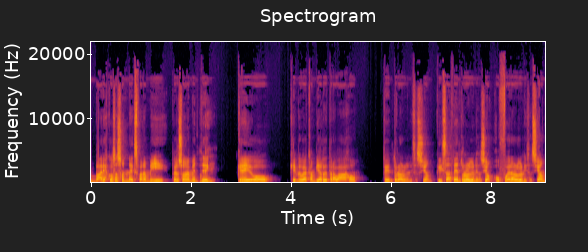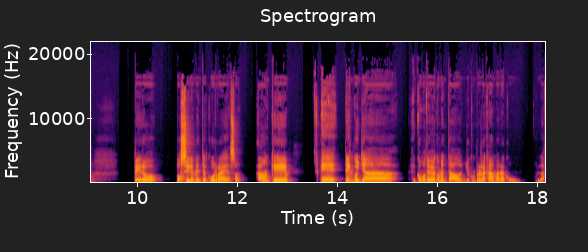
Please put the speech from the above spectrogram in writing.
varias cosas son next para mí. Personalmente okay. creo que me voy a cambiar de trabajo dentro de la organización, quizás dentro de la organización o fuera de la organización, pero posiblemente ocurra eso, aunque eh, tengo ya, como te había comentado, yo compré la cámara con la,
